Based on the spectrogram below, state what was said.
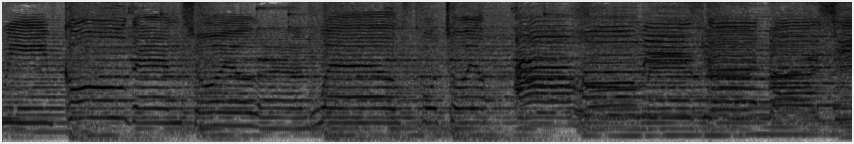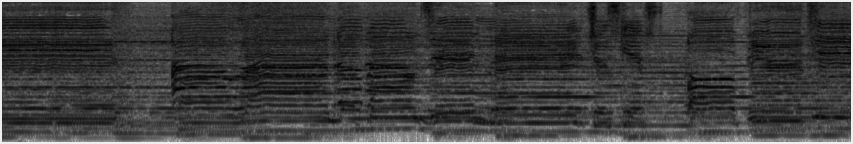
We've gold and soil and wealth for toil. Our home is good by sea. Our land abounds in nature's gifts of beauty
